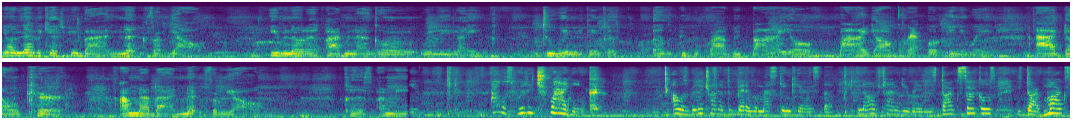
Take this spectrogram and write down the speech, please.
You'll never catch me buying nothing from y'all. Even though that's probably not gonna really like do anything because other people probably buying y'all buying y'all crap up anyway. I don't care. I'm not buying nothing from y'all. Cause I mean I was really trying. I was really trying to do better with my skincare and stuff. You know, I was trying to get rid of these dark circles, these dark marks.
